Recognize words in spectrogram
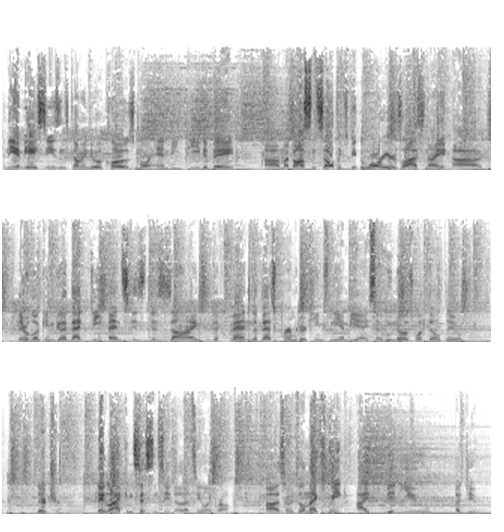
And the NBA season's coming to a close. More MVP debate. Uh, my Boston Celtics beat the Warriors last night. Uh, they're looking good. That defense is designed to defend the best perimeter teams in the NBA, so who knows what they'll do. They're tr- they lack consistency, though. That's the only problem. Uh, so until next week, I bid you adieu.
